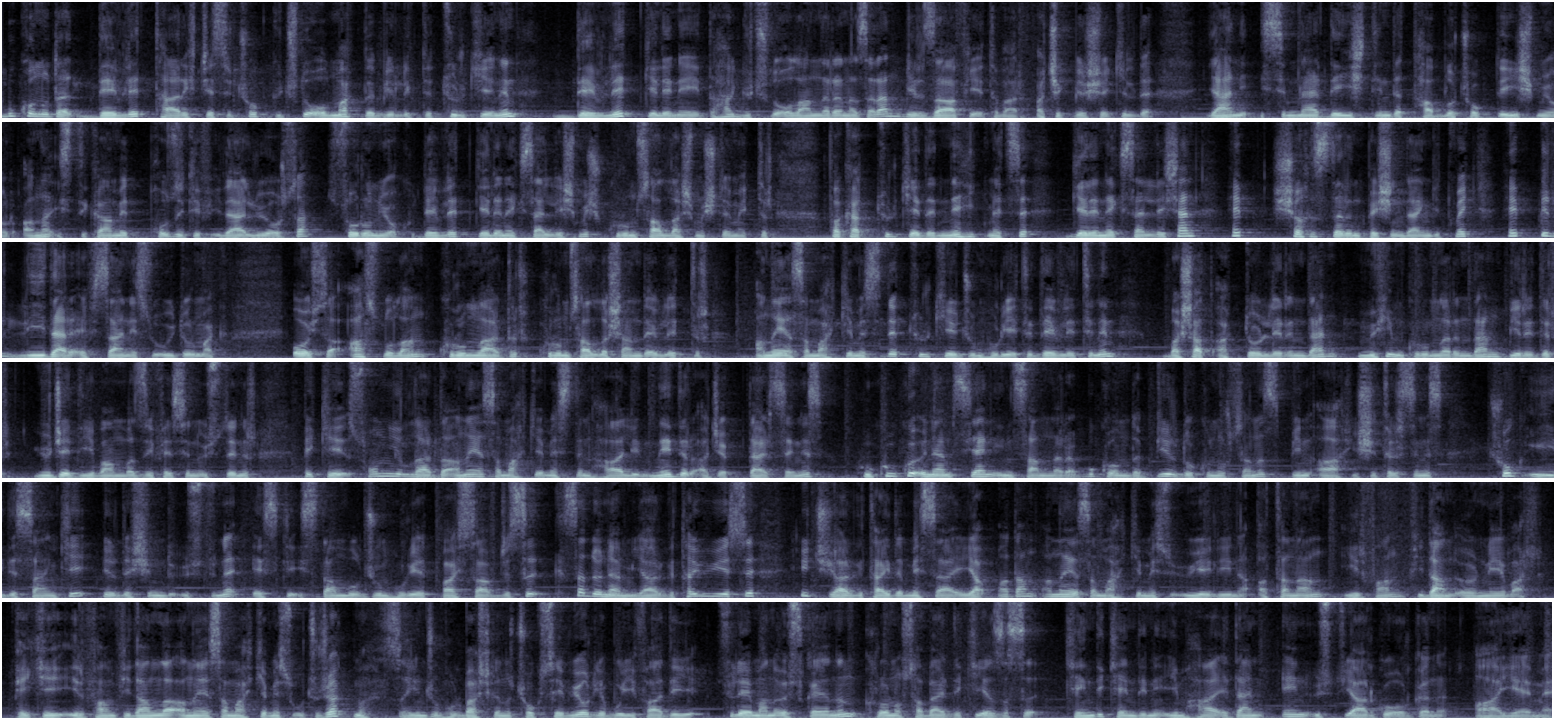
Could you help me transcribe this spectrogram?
Bu konuda devlet tarihçesi çok güçlü olmakla birlikte Türkiye'nin devlet geleneği daha güçlü olanlara nazaran bir zafiyeti var açık bir şekilde. Yani isimler değiştiğinde tablo çok değişmiyor. Ana istikamet pozitif ilerliyorsa sorun yok. Devlet gelenekselleşmiş, kurumsallaşmış demektir. Fakat Türkiye'de ne hikmetse gelenekselleşen hep şahısların peşinden gitmek, hep bir lider efsanesi uydurmak. Oysa asıl olan kurumlardır, kurumsallaşan devlettir. Anayasa Mahkemesi de Türkiye Cumhuriyeti Devleti'nin başat aktörlerinden, mühim kurumlarından biridir. Yüce Divan vazifesini üstlenir. Peki son yıllarda Anayasa Mahkemesi'nin hali nedir acep derseniz, hukuku önemseyen insanlara bu konuda bir dokunursanız bin ah işitirsiniz. Çok iyiydi sanki bir de şimdi üstüne eski İstanbul Cumhuriyet Başsavcısı kısa dönem Yargıtay üyesi hiç Yargıtay'da mesai yapmadan Anayasa Mahkemesi üyeliğine atanan İrfan Fidan örneği var. Peki İrfan Fidan'la Anayasa Mahkemesi uçacak mı? Sayın Cumhurbaşkanı çok seviyor ya bu ifadeyi. Süleyman Özkaya'nın Kronos Haber'deki yazısı kendi kendini imha eden en üst yargı organı AYM.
